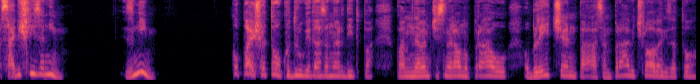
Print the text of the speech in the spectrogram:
saj bi šli za njim, z njim, ko pa je še toliko drugega za narediti, pa, pa ne vem, če sem ravno prav oblečen, pa sem pravi človek za to.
